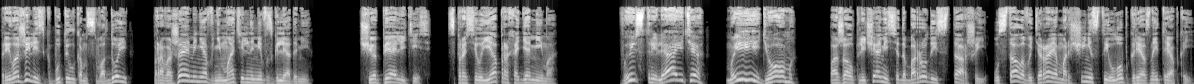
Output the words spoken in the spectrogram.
приложились к бутылкам с водой, провожая меня внимательными взглядами. «Че пялитесь?» – спросил я, проходя мимо. «Вы стреляете, мы идем», Пожал плечами седобородый старший, устало вытирая морщинистый лоб грязной тряпкой.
